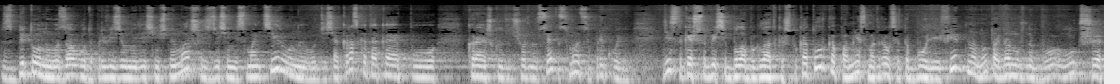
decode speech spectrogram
с бетонного завода привезенный лестничный марш, здесь они смонтированы, вот здесь окраска такая по краешку идет черного цвета, смотрится прикольно. Единственное, конечно, чтобы если была бы гладкая штукатурка, по мне смотрелось это более эффектно, но тогда нужно лучше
